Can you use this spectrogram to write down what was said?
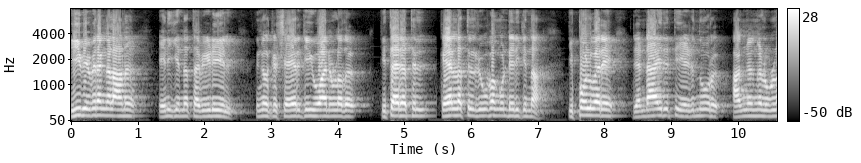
ഈ വിവരങ്ങളാണ് എനിക്ക് ഇന്നത്തെ വീഡിയോയിൽ നിങ്ങൾക്ക് ഷെയർ ചെയ്യുവാനുള്ളത് ഇത്തരത്തിൽ കേരളത്തിൽ രൂപം കൊണ്ടിരിക്കുന്ന ഇപ്പോൾ വരെ രണ്ടായിരത്തി എഴുന്നൂറ് അംഗങ്ങളുള്ള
